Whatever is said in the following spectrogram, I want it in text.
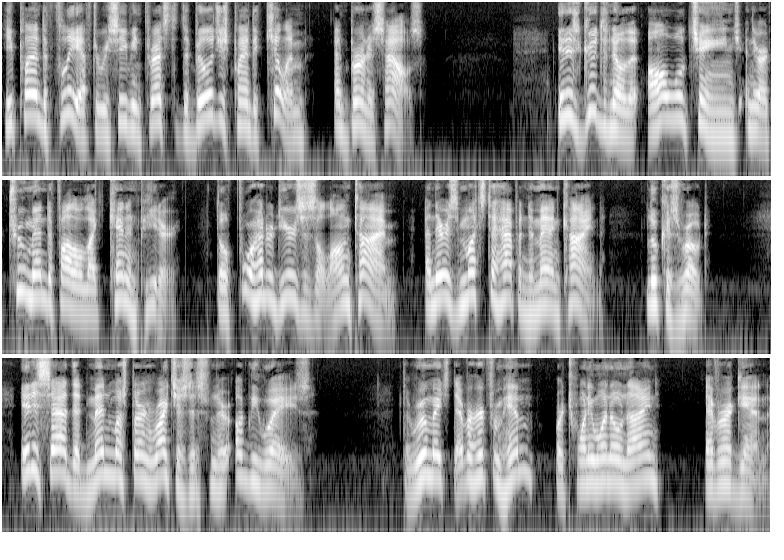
He planned to flee after receiving threats that the villagers planned to kill him and burn his house. It is good to know that all will change and there are true men to follow like Ken and Peter, though 400 years is a long time and there is much to happen to mankind, Lucas wrote. It is sad that men must learn righteousness from their ugly ways. The roommates never heard from him or 2109 ever again.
